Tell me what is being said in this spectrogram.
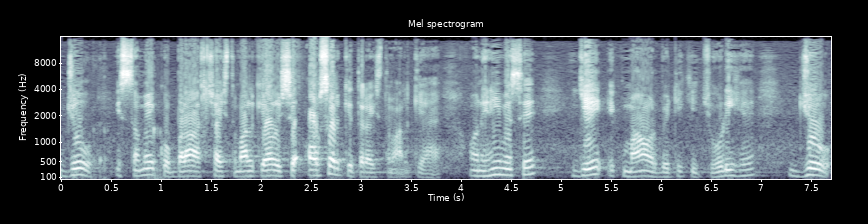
जो इस समय को बड़ा अच्छा इस्तेमाल किया और इसे अवसर की तरह इस्तेमाल किया है। और इन्हीं में से ये एक माँ और बेटी की जोड़ी है, जो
